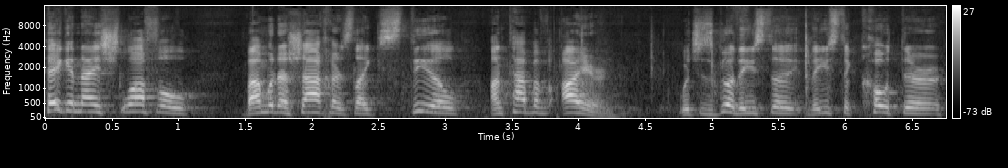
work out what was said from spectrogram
take a nice schluffle. Bamuda Shachar is like steel on top of iron, which is good. They used to, they used to coat their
